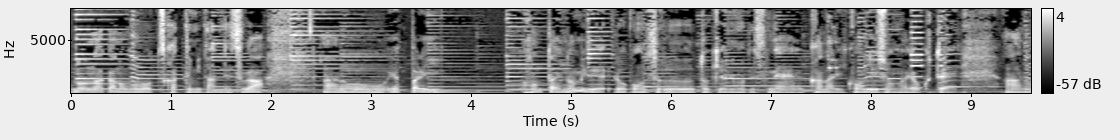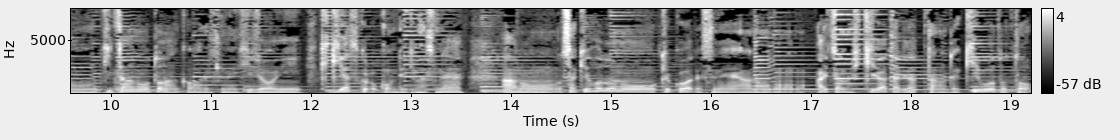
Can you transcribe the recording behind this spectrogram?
の中のものを使ってみたんですがあのーやっぱり本体のみで録音する時よりもですねかなりコンディションが良くてあのギターの音なんかはですね非常に聞きやすく録音できますね。あの先ほどの曲はですねあの愛ちゃんの弾き語りだったのでキーボードと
